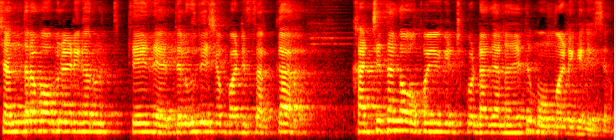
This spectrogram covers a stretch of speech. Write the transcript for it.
చంద్రబాబు నాయుడు గారు తెలుగుదేశం పార్టీ సర్కార్ ఖచ్చితంగా ఉపయోగించుకుంటుంది అన్నది అయితే ముమ్మాటికి నిజం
